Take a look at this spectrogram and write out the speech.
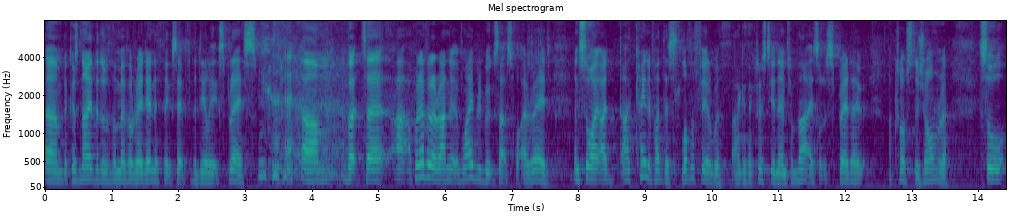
um, because neither of them ever read anything except for the Daily Express. um, but uh, I, whenever I ran out of library books, that's what I read. And so I, I, I kind of had this love affair with Agatha Christie, and then from that it sort of spread out across the genre. So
